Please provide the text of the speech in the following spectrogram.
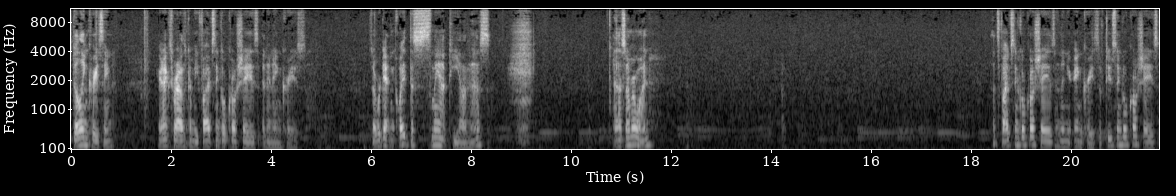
Still increasing. Your next round is going to be five single crochets and an increase. So we're getting quite the slanty on this. That's number one. That's five single crochets and then your increase of two single crochets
